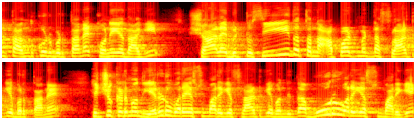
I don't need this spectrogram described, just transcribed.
ಅಂತ ಅಂದ್ಕೊಂಡು ಬಿಡ್ತಾನೆ ಕೊನೆಯದಾಗಿ ಶಾಲೆ ಬಿಟ್ಟು ಸೀದಾ ತನ್ನ ಅಪಾರ್ಟ್ಮೆಂಟ್ನ ಫ್ಲಾಟ್ಗೆ ಬರ್ತಾನೆ. ಹೆಚ್ಚು ಕಡಿಮೆ ಒಂದು ಎರಡೂವರೆಯ ಸುಮಾರಿಗೆ ಫ್ಲಾಟ್ಗೆ ಬಂದಿದ್ದ. ಮೂರುವರೆಯ ಸುಮಾರಿಗೆ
